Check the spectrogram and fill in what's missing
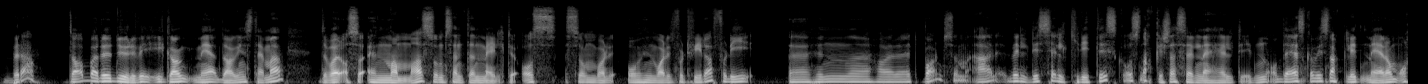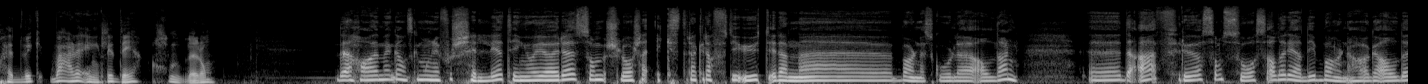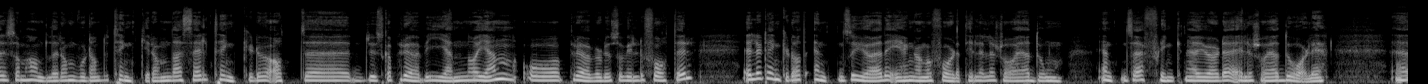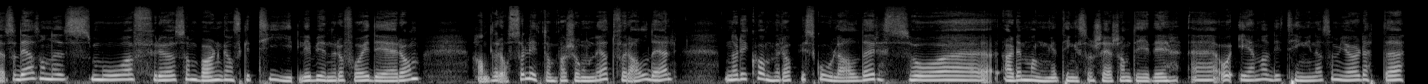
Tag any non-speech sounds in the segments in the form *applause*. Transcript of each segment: Bra. Da bare durer vi i gang med dagens tema. Det var altså en mamma som sendte en mail til oss, var, og hun var litt fortvila fordi uh, hun eh, har et barn som er veldig selvkritisk og snakker seg selv ned hele tiden. Og det skal vi snakke litt mer om. Og Hedvig, hva er det egentlig det handler om? Det har med ganske mange forskjellige ting å gjøre som slår seg ekstra kraftig ut i denne barneskolealderen. Eh, det er frø som sås allerede i barnehagealder, som handler om hvordan du tenker om deg selv. Tenker du at eh, du skal prøve igjen og igjen, og prøver du så vil du få til? Eller tenker du at enten så gjør jeg det én gang og får det til, eller så er jeg dum. Enten så er jeg flink når jeg gjør det, eller så er jeg dårlig. Eh, så det er sånne små frø som barn ganske tidlig begynner å få ideer om handler også litt om personlighet, for all del. Når de kommer opp i skolealder, så eh, er det mange ting som skjer samtidig. Eh, og en av de tingene som gjør dette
